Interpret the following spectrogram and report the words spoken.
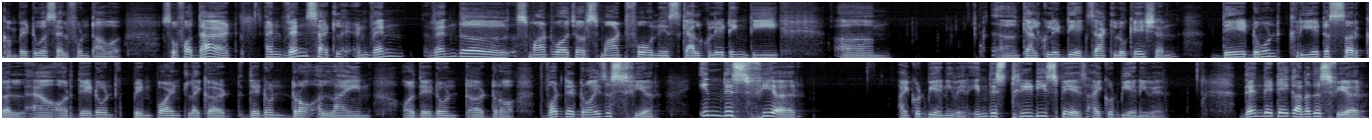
compared to a cell phone tower so for that and when satellite and when when the smartwatch or smartphone is calculating the um, uh, calculate the exact location they don't create a circle uh, or they don't pinpoint like a they don't draw a line or they don't uh, draw what they draw is a sphere in this sphere i could be anywhere in this 3d space i could be anywhere then they take another sphere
